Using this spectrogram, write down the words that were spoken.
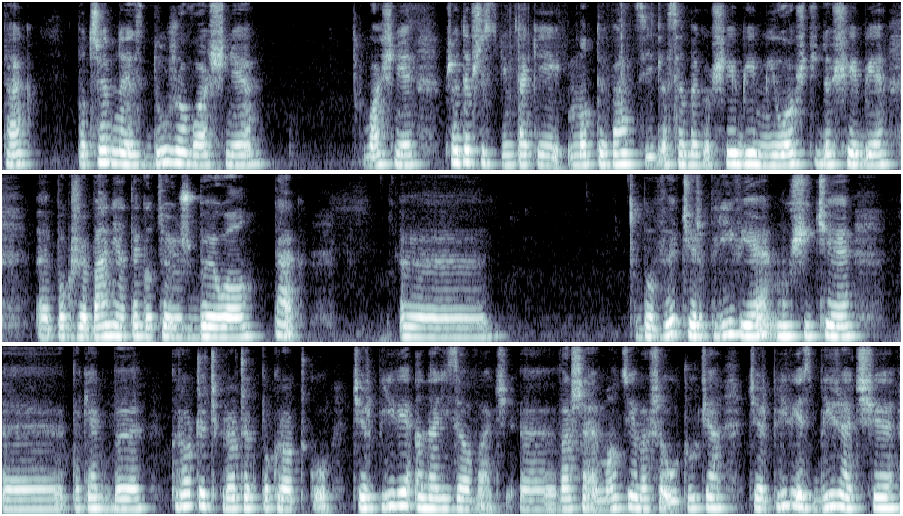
tak? Potrzebne jest dużo właśnie właśnie przede wszystkim takiej motywacji dla samego siebie, miłości do siebie, e, pogrzebania tego, co już było, tak? Yy, bo wy cierpliwie musicie yy, tak jakby kroczyć kroczek po kroczku, cierpliwie analizować y, Wasze emocje, Wasze uczucia, cierpliwie zbliżać się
